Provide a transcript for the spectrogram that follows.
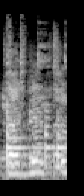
I get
